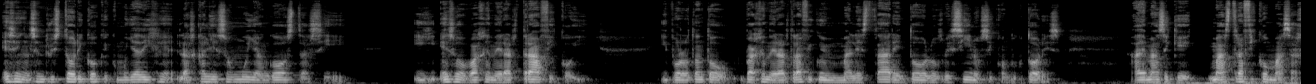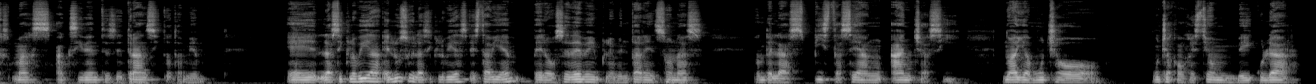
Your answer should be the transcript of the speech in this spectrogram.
es en el centro histórico que, como ya dije, las calles son muy angostas y, y eso va a generar tráfico y, y por lo tanto va a generar tráfico y malestar en todos los vecinos y conductores. Además de que más tráfico, más, más accidentes de tránsito también. Eh, la ciclovía, el uso de las ciclovías está bien, pero se debe implementar en zonas donde las pistas sean anchas y no haya mucho, mucha congestión vehicular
